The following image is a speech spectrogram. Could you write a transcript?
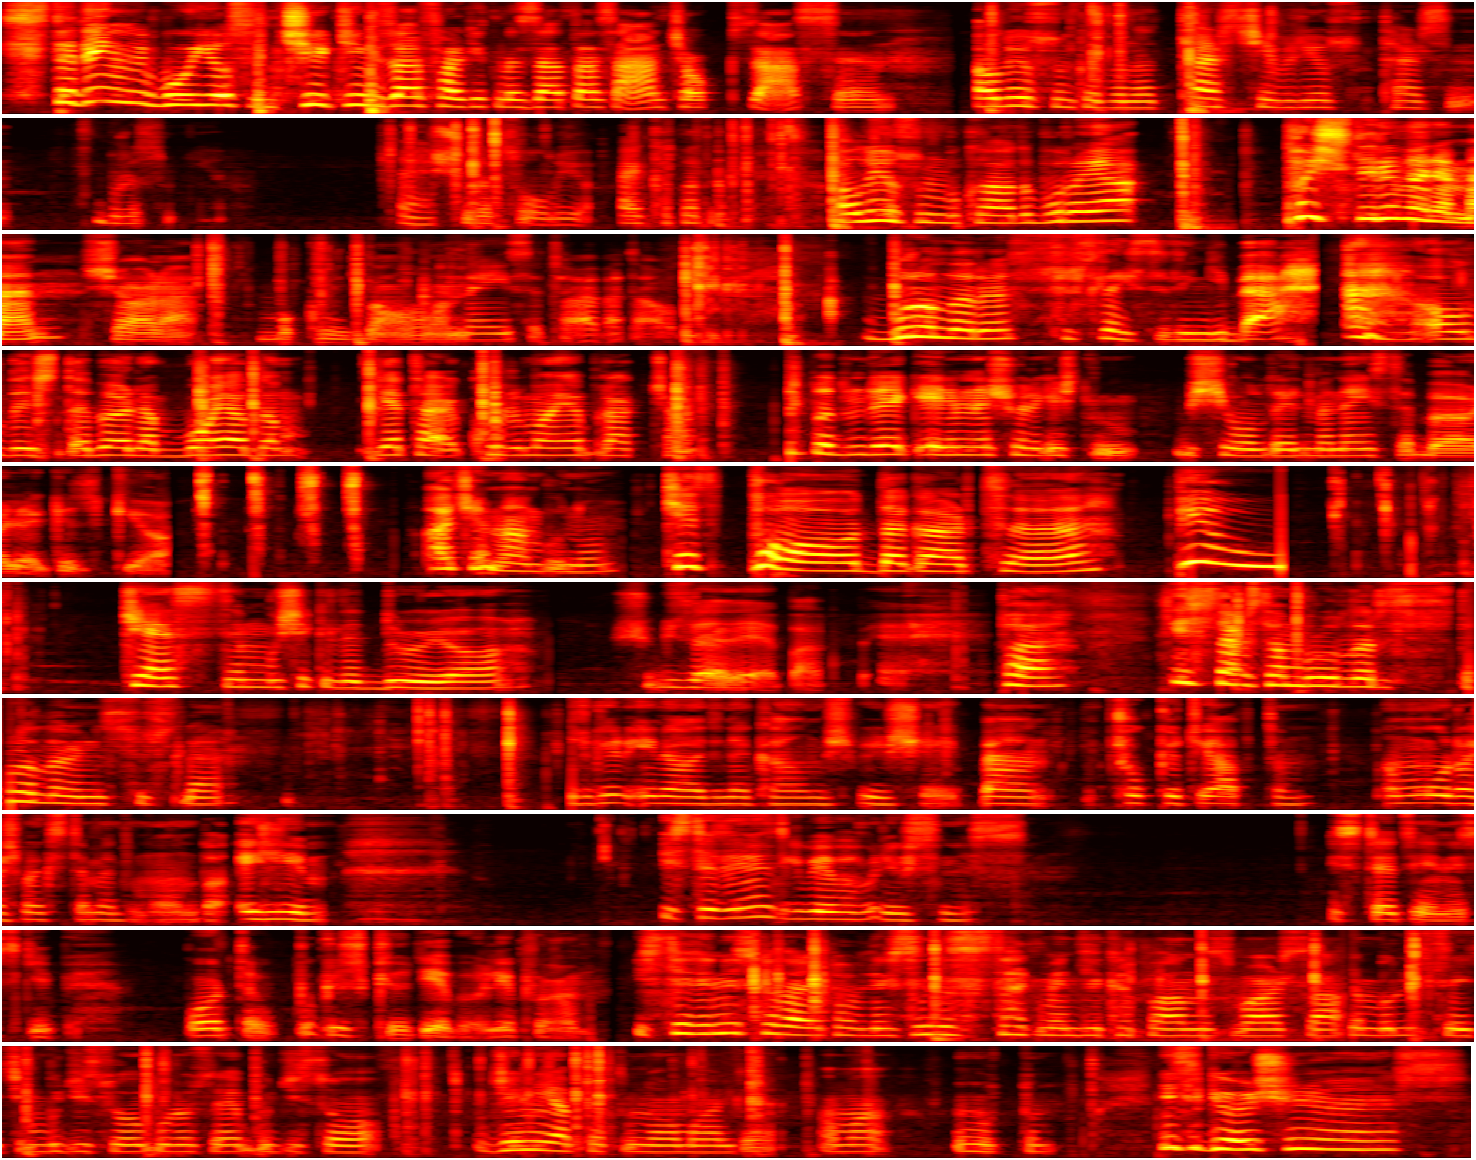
İstediğin gibi boyuyorsun. Çirkin güzel fark etmez. Zaten sen çok güzelsin. Alıyorsun kabını. Ters çeviriyorsun. Tersini. Burası mı? Evet şurası oluyor. Ay kapadık. Alıyorsun bu kağıdı. Buraya pıştırıver hemen. Şöyle bokum gibi ama neyse tövbe tövbe. Buraları süsle istediğin gibi. Ah, oldu işte böyle boyadım. Yeter kurumaya bırakacağım. Tutmadım direkt elimle şöyle geçtim. Bir şey oldu elime neyse böyle gözüküyor. Aç hemen bunu. Kes podagartı. Piu. Kestim bu şekilde duruyor. Şu güzelliğe bak be. Pa. İstersen buraları süsle. Buralarını süsle. Özgür iradine kalmış bir şey. Ben çok kötü yaptım. Ama uğraşmak istemedim onda. Elim. İstediğiniz gibi yapabilirsiniz. İstediğiniz gibi. Bu arada bu gözüküyor diye böyle yapıyorum. İstediğiniz kadar yapabilirsiniz. Islak mendil kapağınız varsa. Bu lise için bu ciso, burası bu ciso. Jenny yapacaktım normalde ama unuttum. Neyse görüşürüz.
